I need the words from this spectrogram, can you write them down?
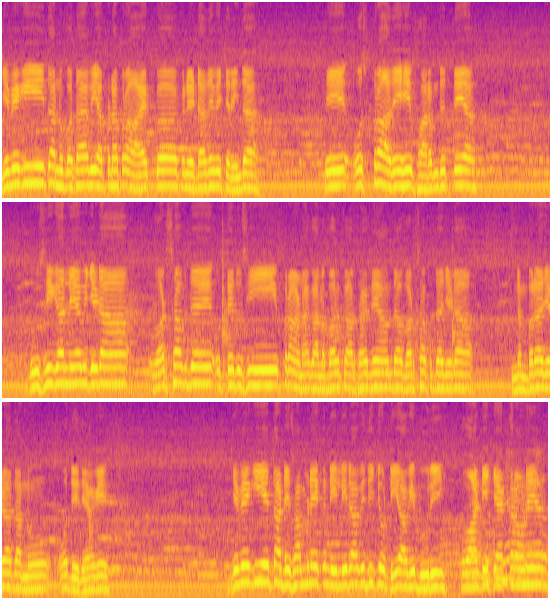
ਜਿਵੇਂ ਕਿ ਤੁਹਾਨੂੰ ਪਤਾ ਹੈ ਵੀ ਆਪਣਾ ਭਰਾ ਇੱਕ ਕੈਨੇਡਾ ਦੇ ਵਿੱਚ ਰਹਿੰਦਾ ਤੇ ਉਸ ਭਰਾ ਦੇ ਇਹ ਫਾਰਮ ਦੇ ਉੱਤੇ ਆ। ਦੂਸਰੀ ਗੱਲ ਇਹ ਆ ਵੀ ਜਿਹੜਾ WhatsApp ਦੇ ਉੱਤੇ ਤੁਸੀਂ ਭਰਾ ਨਾਲ ਗੱਲਬਾਤ ਕਰ ਸਕਦੇ ਆ। ਉਹਦਾ WhatsApp ਦਾ ਜਿਹੜਾ ਨੰਬਰ ਆ, ਜਿਹੜਾ ਤੁਹਾਨੂੰ ਉਹ ਦੇ ਦਿਆਂਗੇ। ਜਿਵੇਂ ਕਿ ਇਹ ਤੁਹਾਡੇ ਸਾਹਮਣੇ ਇੱਕ ਨੀਲੀ ਰਾਵੀ ਦੀ ਝੋਟੀ ਆ ਗਈ ਬੂਰੀ। ਕੁਆਲਿਟੀ ਚੈੱਕ ਕਰਾਉਣੇ ਆ।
